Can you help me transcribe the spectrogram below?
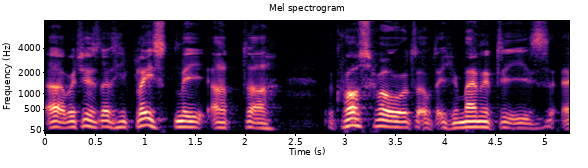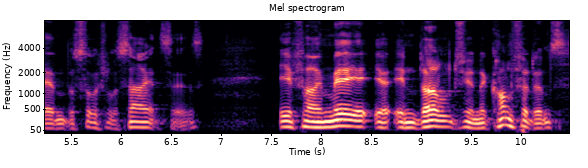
uh, which is that he placed me at uh, the crossroads of the humanities and the social sciences. If I may uh, indulge in a confidence,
